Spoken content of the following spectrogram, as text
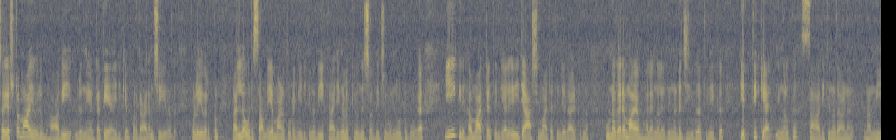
ശ്രേഷ്ഠമായ ഒരു ഭാവി ഒരു നേട്ടത്തെയായിരിക്കും പ്രദാനം ചെയ്യുന്നത്. അപ്പോൾ ഇവർക്കും നല്ല ഒരു സമയമാണ് തുടങ്ങിയിരിക്കുന്നത്. ഈ കാര്യങ്ങളൊക്കെ ഒന്ന് ശ്രദ്ധിച്ച് മുന്നോട്ട് പോയാൽ ഈ ഗ്രഹമാറ്റത്തിന്റെ അല്ലെങ്കിൽ ഈ രാശിമാറ്റത്തിന്റെതായിട്ടുള്ള ഗുണകരമായ ഫലങ്ങളെ നിങ്ങളുടെ ജീവിതത്തിലേക്ക് എത്തിക്കാൻ നിങ്ങൾക്ക് സാധിക്കുന്നതാണ്. നന്ദി.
